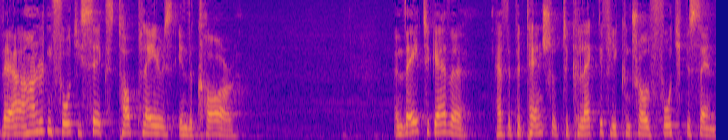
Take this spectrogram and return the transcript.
There are 146 top players in the core, and they together have the potential to collectively control 40%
